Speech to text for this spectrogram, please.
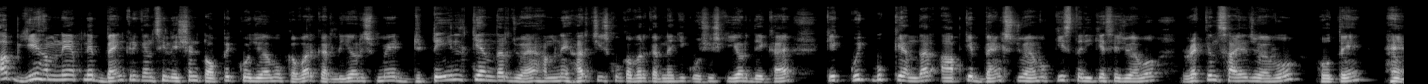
अब ये हमने अपने बैंक रिकन्सिलेशन टॉपिक को जो है वो कवर कर लिया और इसमें डिटेल के अंदर जो है हमने हर चीज़ को कवर करने की कोशिश की और देखा है कि क्विक बुक के अंदर आपके बैंक्स जो है वो किस तरीके से जो है वो रेकनसाइल जो है वो होते हैं।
